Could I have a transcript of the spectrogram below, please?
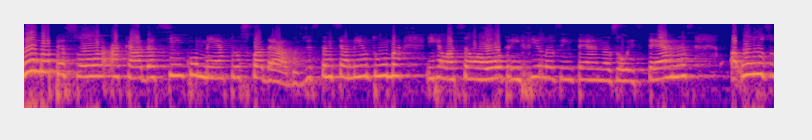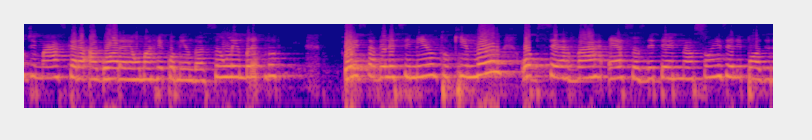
uma pessoa a cada cinco metros quadrados, distanciamento uma em relação a outra em filas internas ou externas. O uso de máscara agora é uma recomendação, lembrando o estabelecimento que não observar essas determinações, ele pode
